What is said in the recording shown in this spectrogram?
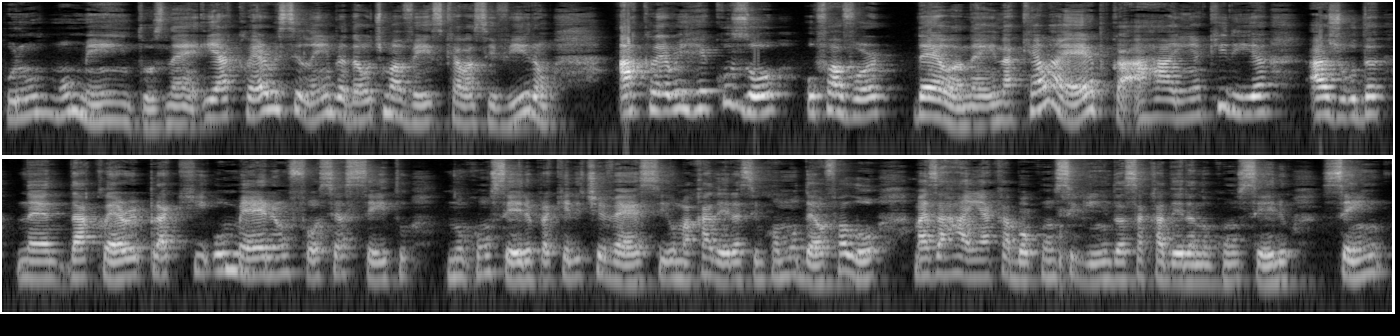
por um momentos, né? E a Clary se lembra da última vez que elas se viram, a Clary recusou o favor dela, né? E naquela época a rainha queria ajuda, né, da Clary para que o Marion fosse aceito no conselho, para que ele tivesse uma cadeira assim como o Del falou, mas a rainha acabou conseguindo essa cadeira no conselho sem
